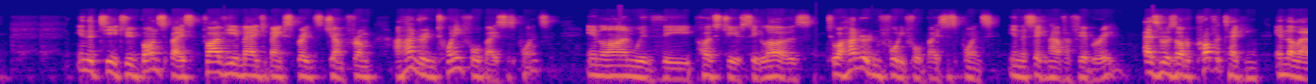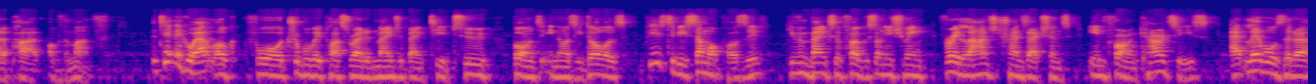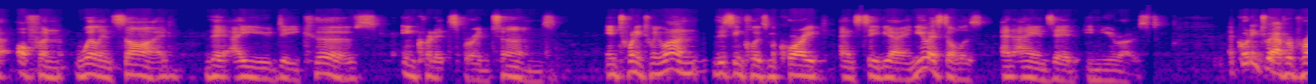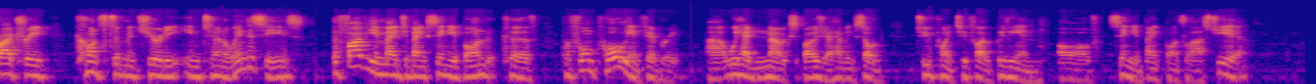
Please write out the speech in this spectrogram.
In the tier two bond space, five year major bank spreads jumped from 124 basis points in line with the post GFC lows to 144 basis points in the second half of February as a result of profit taking in the latter part of the month. The technical outlook for BBB plus rated major bank tier two bonds in Aussie dollars appears to be somewhat positive, given banks have focused on issuing very large transactions in foreign currencies at levels that are often well inside their AUD curves in credit spread terms. In 2021, this includes Macquarie and CBA in US dollars and ANZ in euros. According to our proprietary constant maturity internal indices, the five year major bank senior bond curve performed poorly in February. Uh, we had no exposure, having sold 2.25 billion of senior bank bonds last year,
